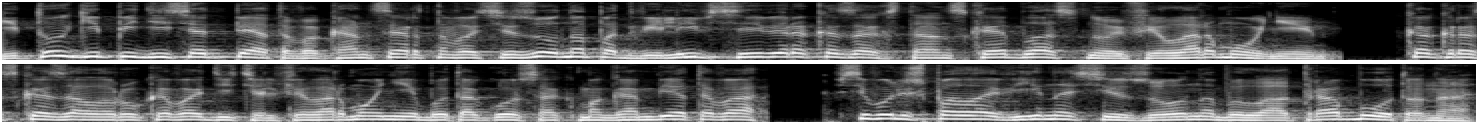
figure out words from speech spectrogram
Итоги 55-го концертного сезона подвели в Северо-Казахстанской областной филармонии. Как рассказал руководитель филармонии Бутагос Акмагамбетова, всего лишь половина сезона была отработана.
